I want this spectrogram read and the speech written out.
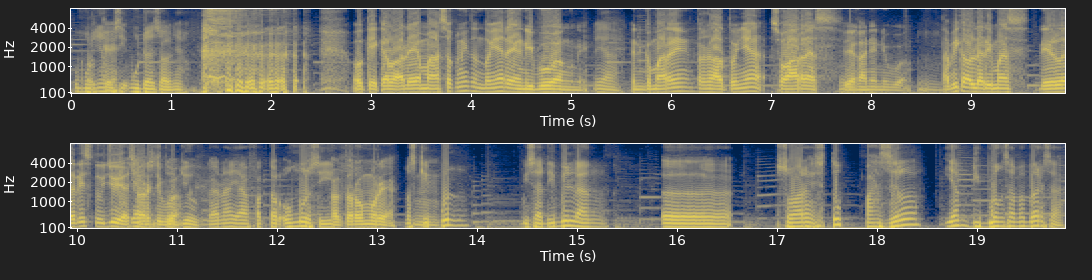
umurnya Oke. masih muda soalnya. Oke, kalau ada yang masuk nih tentunya ada yang dibuang nih. Ya. Dan kemarin salah satunya Suarez ya kan yang dibuang. Hmm. Tapi kalau dari Mas Deleri setuju ya Ya, Suarez dibuang? setuju karena ya faktor umur sih. Faktor umur ya. Meskipun bisa dibilang eh Suarez itu puzzle yang dibuang sama Barca.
